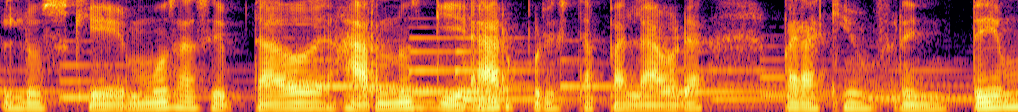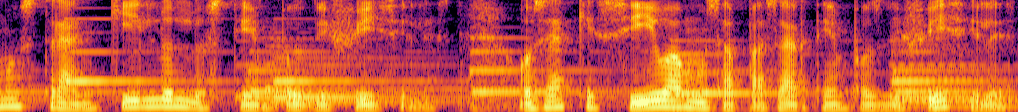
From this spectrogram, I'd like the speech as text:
los que hemos aceptado dejarnos guiar por esta palabra para que enfrentemos tranquilos los tiempos difíciles. O sea que sí vamos a pasar tiempos difíciles,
